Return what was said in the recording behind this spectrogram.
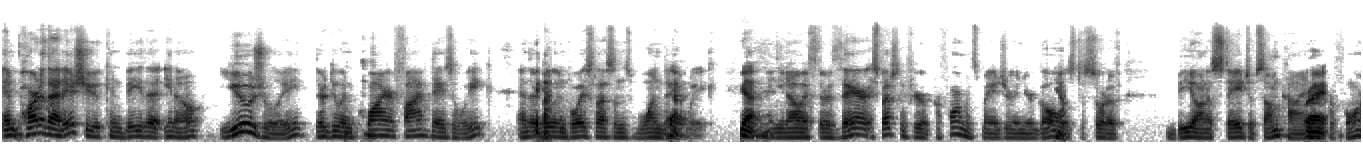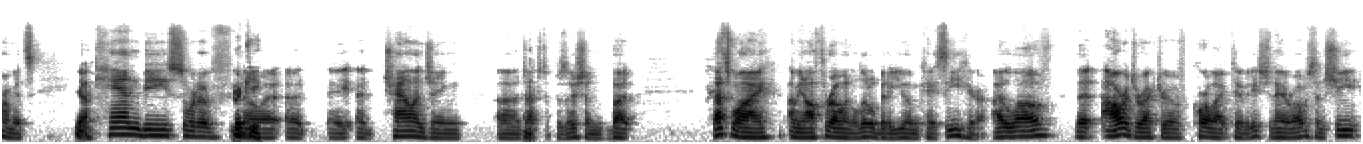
and part of that issue can be that you know usually they're doing choir five days a week and they're yeah. doing voice lessons one day yeah. a week. Yeah. And you know, if they're there, especially if you're a performance major and your goal yeah. is to sort of be on a stage of some kind Right. and perform. It's Yeah. it can be sort of Tricky. you know a, a, a challenging uh, juxtaposition, but that's why I mean I'll throw in a little bit of UMKC here. I love that our director of choral activities, Shanae Robinson, she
